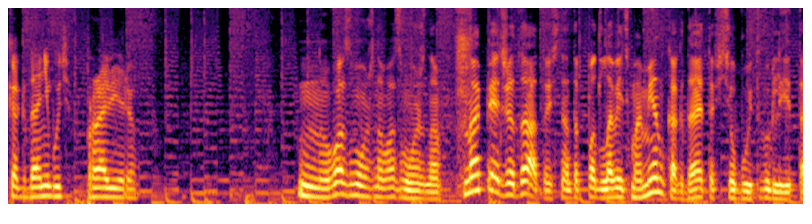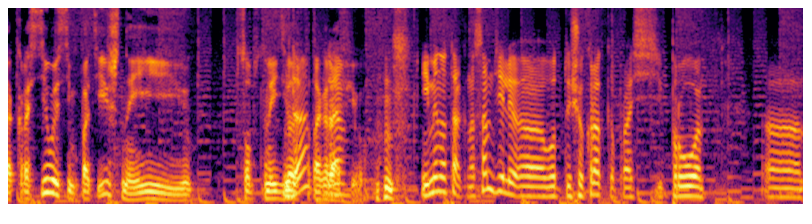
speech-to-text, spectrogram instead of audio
когда-нибудь проверю. Ну, возможно, возможно. Но опять же, да, то есть надо подловить момент, когда это все будет выглядеть так красиво, симпатично и собственно, и делать да, фотографию. Да. Именно так. На самом деле, э, вот еще кратко про, про э,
